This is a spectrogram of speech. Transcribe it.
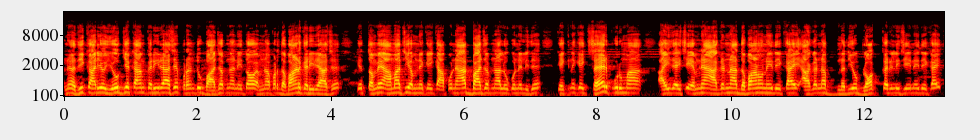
અને અધિકારીઓ યોગ્ય કામ કરી રહ્યા છે, પરંતુ ભાજપના નેતાઓ એમના પર દબાણ કરી રહ્યા છે કે તમે આમાંથી અમને કંઈક આપો ને આ ભાજપના લોકોને લીધે કંઈક ને કંઈક શહેર પૂરમાં આવી જાય છે, એમને આગળના દબાણો નહીં દેખાય, આગળના નદીઓ બ્લોક કરેલી છે એ નહીં દેખાય,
